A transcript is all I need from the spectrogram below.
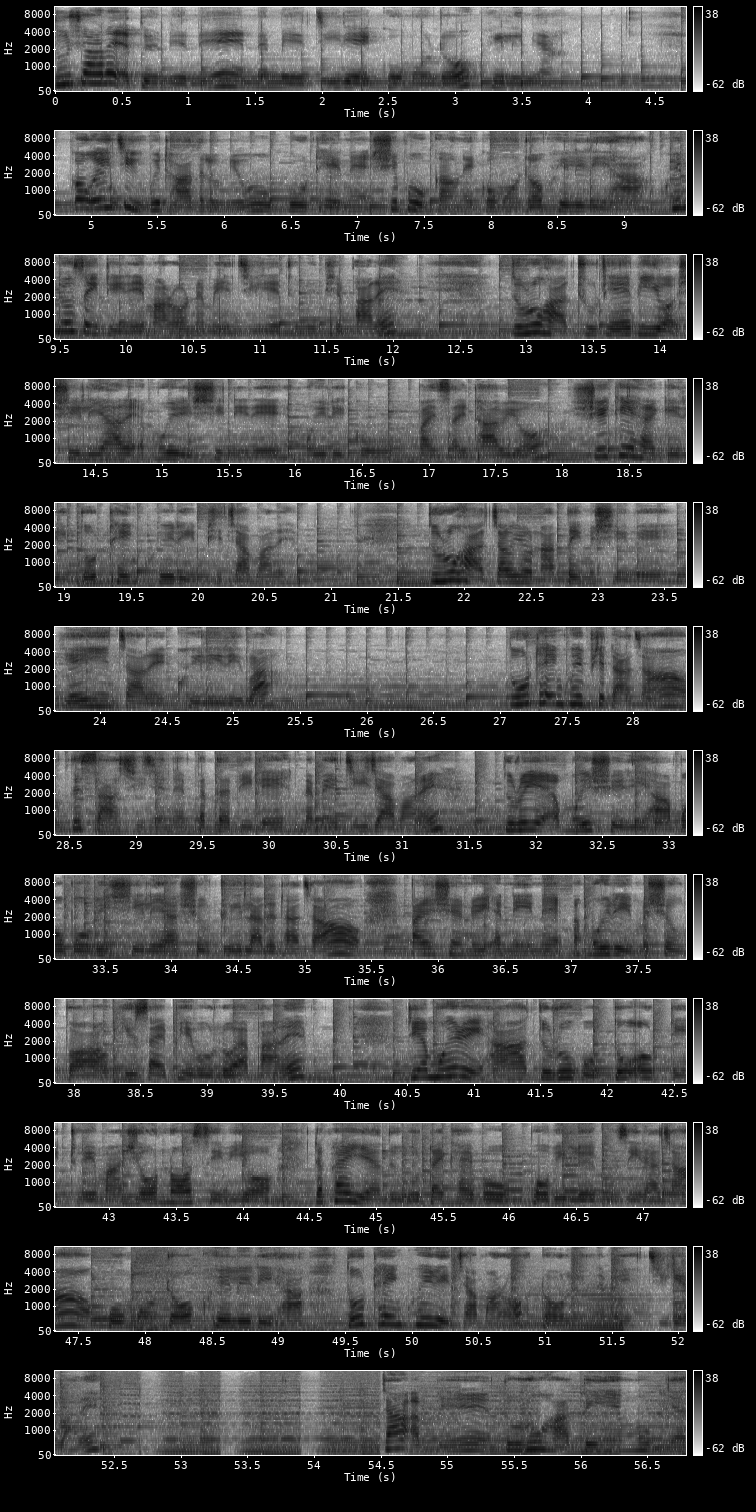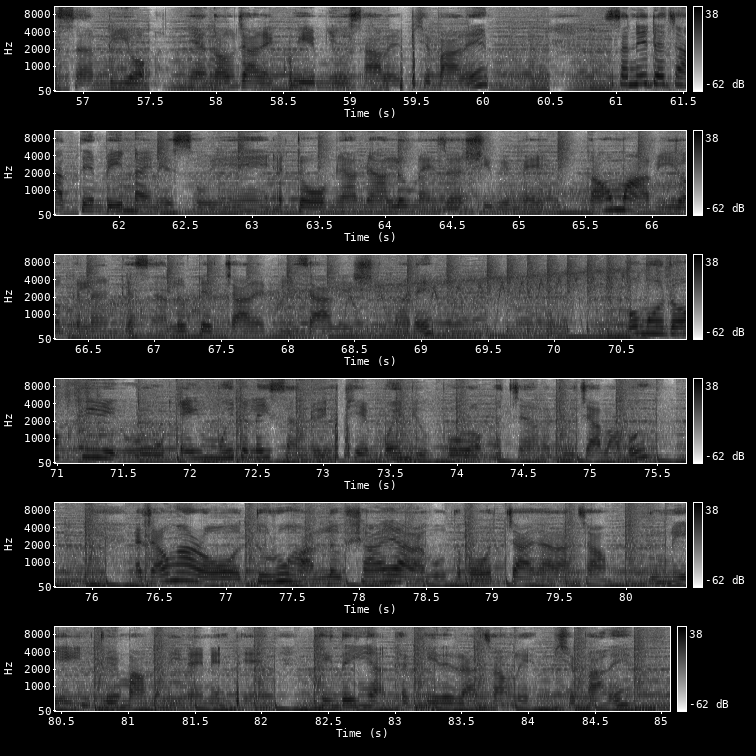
ထူးခြားတဲ့အသွင်ပြင်းနဲ့နာမည်ကြီးတဲ့ကိုမွန်တော်ခွေးလေးများကုတ်အင်ကြီးဝစ်ထားသလိုမျိုးကိုထဲနဲ့ရှစ်ဖို့ကောင်းတဲ့ကိုမွန်တော်ခွေးလေးတွေဟာခွေးမျိုးစိတ်တွေထဲမှာတော့နာမည်ကြီးတဲ့သူတွေဖြစ်ပါတယ်သူတို့ဟာထူထဲပြီးတော့ရှည်လျားတဲ့အမွေးတွေရှိနေတဲ့အမွေးတွေကိုပိုင်ဆိုင်ထားပြီးတော့ရှေးခေတ်ဟန်ဂေရီတိုးထိန်ခွေးတွေဖြစ်ကြပါတယ်သူတို့ဟာကြောက်ရွံ့တာတိတ်မရှိပဲရဲရင်ကြတဲ့ခွေးလေးတွေပါ တိုးထိန်ခွေးဖြစ်တာကြောင့်တစ္ဆာရှိခြင်းနဲ့ပတ်သက်ပြီးလည်းနာမည်ကြီးကြပါတယ်။သူတို့ရဲ့အမွေးရွှေတွေဟာပုံပုံပြီးရှည်လျားရှုပ်ထွေးလာတတ်တာကြောင့်ပိုင်ရှင်တွေအနေနဲ့အမွေးတွေမရှုပ်သွားအောင်ကြီးဆိုင်ပေးဖို့လိုအပ်ပါတယ်။ဒီအမွေးတွေဟာသူတို့ကိုတိုးအုပ်တီထွေးမှရောနှောစေပြီးတော့တစ်ဖက်ရန်သူကိုတိုက်ခိုက်ဖို့ပိုပြီးလွယ်ကူစေတာကြောင့်ကိုမွန်တော်ခွေးလေးတွေဟာတိုးထိန်ခွေးတွေကြားမှာတော့အတော်လေးနာမည်ကြီးခဲ့ပါတယ်။ ဒါအပြင်သူတို့ဟာတည်ရင်မှုမြန်ဆန်ပြီးတော့ညံကောင်းကြတဲ့ခွေးမျိုးစားပဲဖြစ်ပါတယ်။စနစ်တကျတင်ပေးနိုင်တယ်ဆိုရင်အတော်များများလုပ်နိုင်စွမ်းရှိပေမဲ့ကောင်းမာပြီးတော့ကလန်ကဆန်လုပ်တဲ့ကြတဲ့ပီဇာလည်းရှိပါတယ်။ပုံမတော်ခွေးတွေကိုအိမ်မွေးတလိမ့်ဆန်တွေအဖြစ်မွေးမြူဖို့တော့အကြံမပြုကြပါဘူး။ အကြောင်းကတော့သူတို့ဟာလှုပ်ရှားရတာကိုသဘောကျကြတာကြောင့်လူနေအိမ်အတွင်းမှာမနေနိုင်တဲ့အပြင်ထိမ့်သိမ်းရခက်ခဲတဲ့တာကြောင့်လည်းဖြစ်ပါတယ်။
